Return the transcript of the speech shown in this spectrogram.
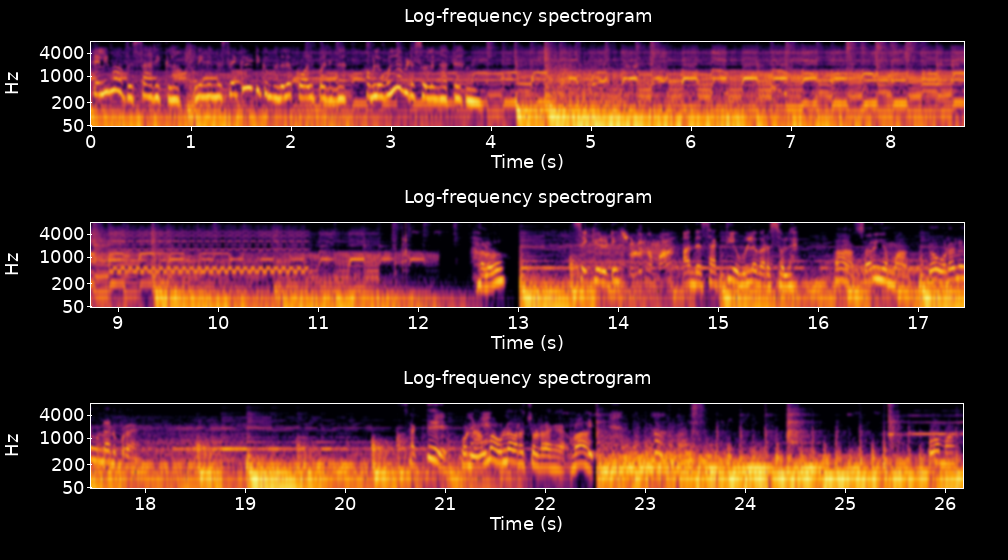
தெளிவா விசாரிக்கலாம். நீங்க இந்த செக்யூரிட்டிக்கு முதல்ல கால் பண்ணுங்க. அவளை உள்ள விட சொல்லுங்க அத்தை. ஹலோ? செக்யூரிட்டி சொல்லுங்கம்மா. அந்த சக்தியை உள்ள வர சொல்லு. ஆ சரிங்கம்மா. இதோ உடனே உள்ள அனுப்புறேன். சக்தி உன்னை அம்மா உள்ள வர சொல்றாங்க. வா. போமா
